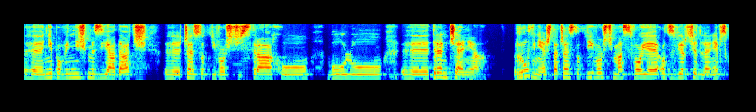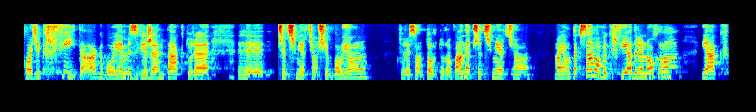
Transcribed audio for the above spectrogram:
y, nie powinniśmy zjadać y, częstotliwości strachu, bólu, dręczenia? Również ta częstotliwość ma swoje odzwierciedlenie w składzie krwi, tak? Bo jemy zwierzęta, które przed śmiercią się boją, które są torturowane przed śmiercią, mają tak samo we krwi adrenochrom jak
